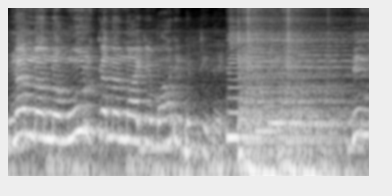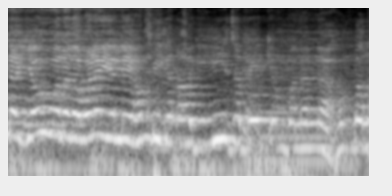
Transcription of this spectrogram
ನನ್ನನ್ನು ಮೂರ್ಖನನ್ನಾಗಿ ಮಾಡಿಬಿಟ್ಟಿದೆ. ನಿನ್ನ ಯೌವನದ ಒಳೆಯಲ್ಲಿ ಅಂಬಿಗನಾಗಿ ಈಜಬೇಕೆಂಬ ನನ್ನ ಹಂಬಲ.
